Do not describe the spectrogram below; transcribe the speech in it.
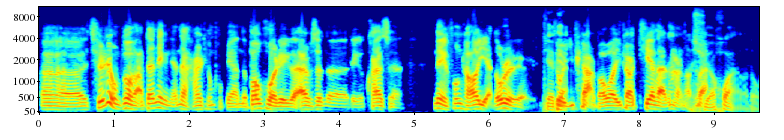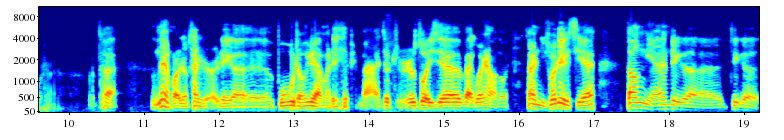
呃，其实这种做法在那个年代还是挺普遍的，包括这个艾弗森的这个 Crescent，那个风潮也都是贴就一片儿薄薄一片儿贴在那儿了，学坏了都是。对，那会儿就开始这个不务正业嘛，这些品牌就只是做一些外观上的东西。但是你说这个鞋，当年这个这个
